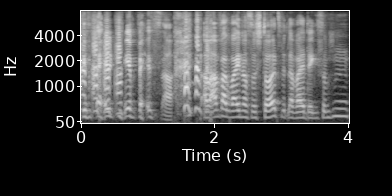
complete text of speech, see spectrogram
gefällt mir besser. Am Anfang war ich noch so stolz. Mittlerweile denke ich so, hm,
